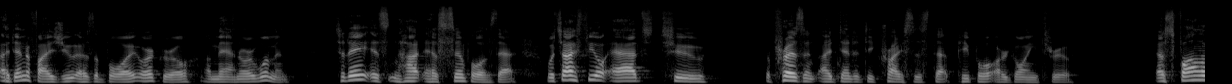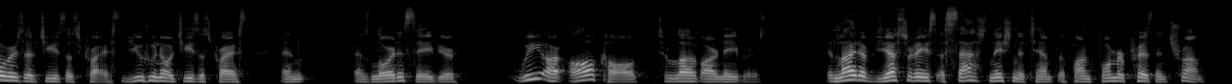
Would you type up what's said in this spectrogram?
identifies you as a boy or a girl, a man or a woman. Today, it's not as simple as that, which I feel adds to the present identity crisis that people are going through. As followers of Jesus Christ, you who know Jesus Christ and as Lord and Savior, we are all called to love our neighbors. In light of yesterday's assassination attempt upon former President Trump,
